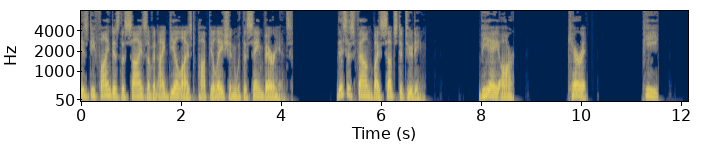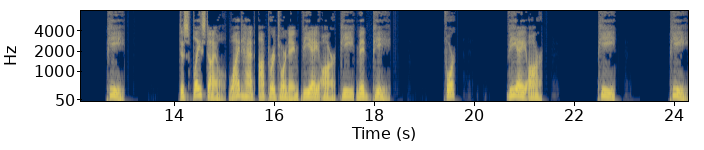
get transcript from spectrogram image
is defined as the size of an idealized population with the same variance. This is found by substituting var caret p p display style wide hat operator name var p mid p for var p p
